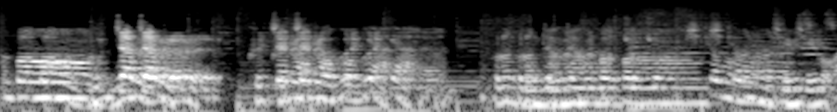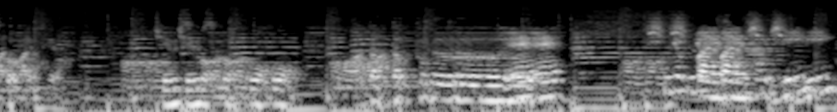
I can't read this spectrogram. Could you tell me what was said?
한번 문자를 글자를 한번 흐르게 하는 그런 그런 등을 한번 좀 시켜보면 재밌을 것 같아요. 어, 재밌을 것 같고. 어, 아답터프의 16바에 12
